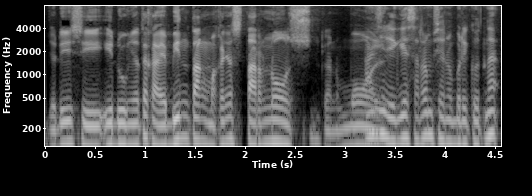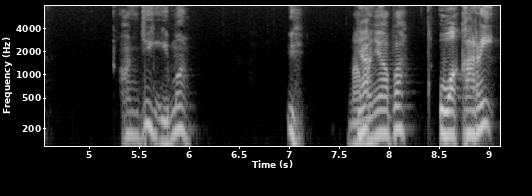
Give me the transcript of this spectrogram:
Jadi si hidungnya teh kayak bintang makanya star nose kan. Anjing ge serem sih anu berikutna. Anjing Iman. Ih, namanya apa? Wakari.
